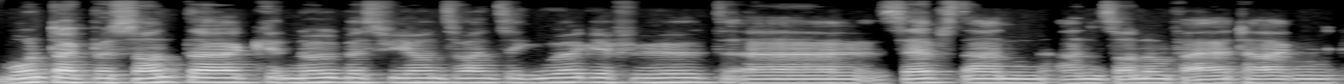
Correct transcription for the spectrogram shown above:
Montag bis Sonntag 0 bis 24 Uhr gefühlt, äh, selbst an, an Sonn- und Feiertagen,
